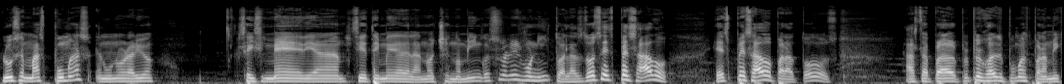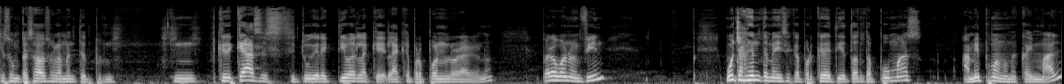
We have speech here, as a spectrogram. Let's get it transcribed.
luce más Pumas en un horario seis y media, siete y media de la noche en domingo. Eso es bonito, a las 12 es pesado, es pesado para todos. Hasta para los propios jugadores de Pumas, para mí que son pesados solamente, pues, ¿qué, haces si tu directiva es la que, la que propone el horario, no? Pero bueno, en fin. Mucha gente me dice que por qué le tiro tanto a Pumas. A mí Pumas no me cae mal.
